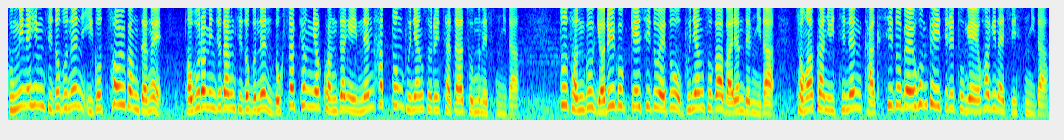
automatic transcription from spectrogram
국민의힘 지도부는 이곳 서울광장을 더불어민주당 지도부는 녹사평역 광장에 있는 합동 분향소를 찾아 조문했습니다. 또 전국 17개 시도에도 분향소가 마련됩니다. 정확한 위치는 각 시도별 홈페이지를 통해 확인할 수 있습니다.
